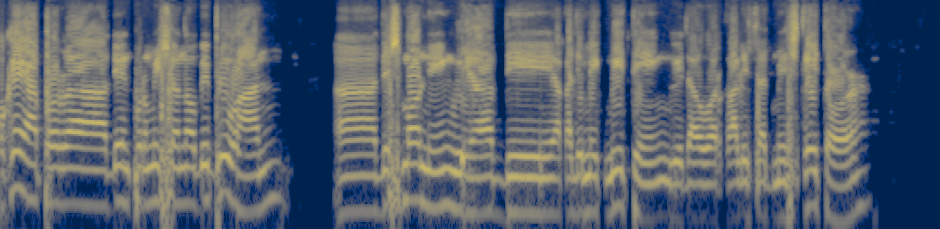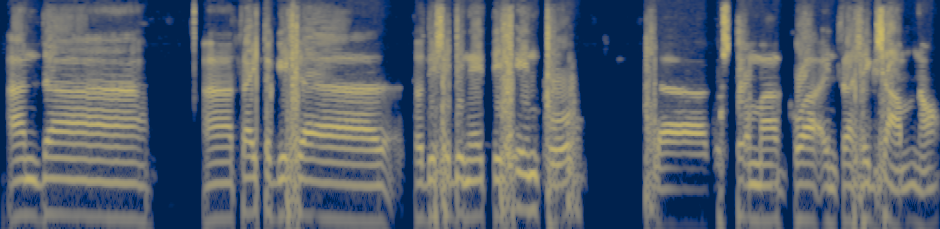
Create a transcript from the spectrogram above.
okay, uh, for uh, the information of everyone, uh, this morning we have the academic meeting with our college administrator and uh, uh, try to give uh, to disseminate this info sa gusto magkuha entrance exam, no?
